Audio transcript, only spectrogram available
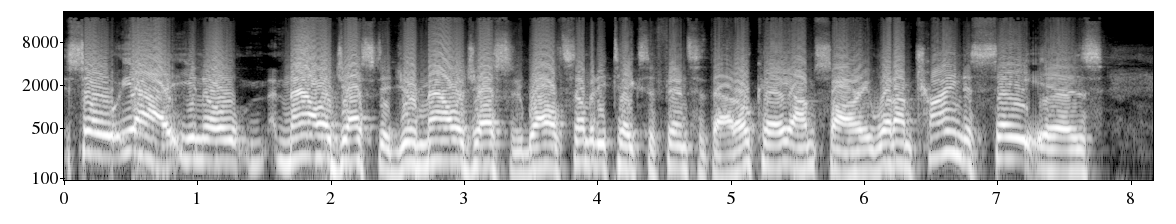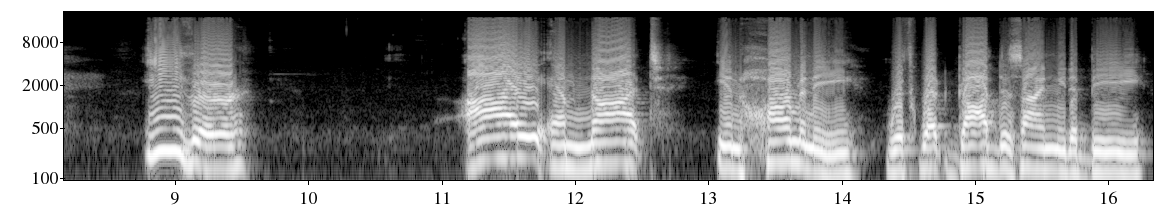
So, yeah, you know, maladjusted. You're maladjusted. Well, somebody takes offense at that. Okay, I'm sorry. What I'm trying to say is either I am not in harmony with what God designed me to be,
